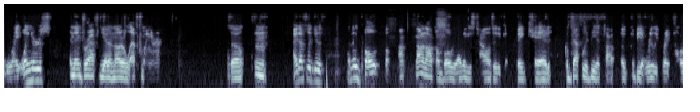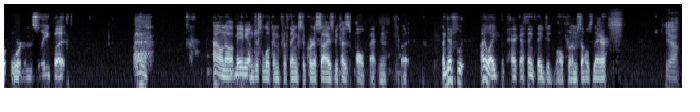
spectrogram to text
right wingers, and they draft yet another left winger. So mm, I definitely do. I think Bolt, uh, not a knock on Bolt. I think he's talented, big kid. Could definitely be a top. Uh, could be a really great forward in this league, but uh, I don't know. Maybe I'm just looking for things to criticize because Paul Fenton. But I definitely I like the pick. I think they did well for themselves there. Yeah.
